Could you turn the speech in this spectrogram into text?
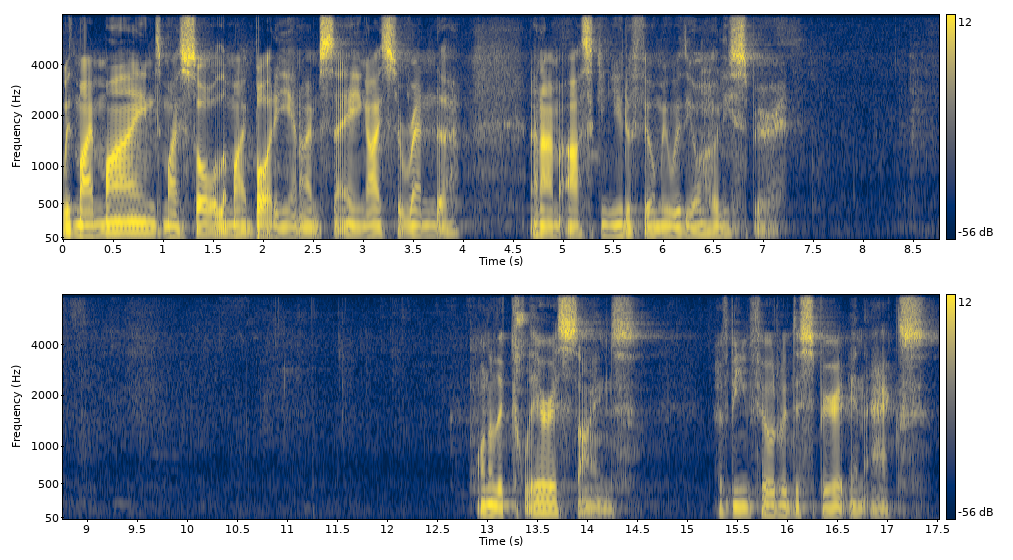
with my mind, my soul, and my body, and I'm saying, I surrender, and I'm asking you to fill me with your Holy Spirit. One of the clearest signs of being filled with the Spirit in Acts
